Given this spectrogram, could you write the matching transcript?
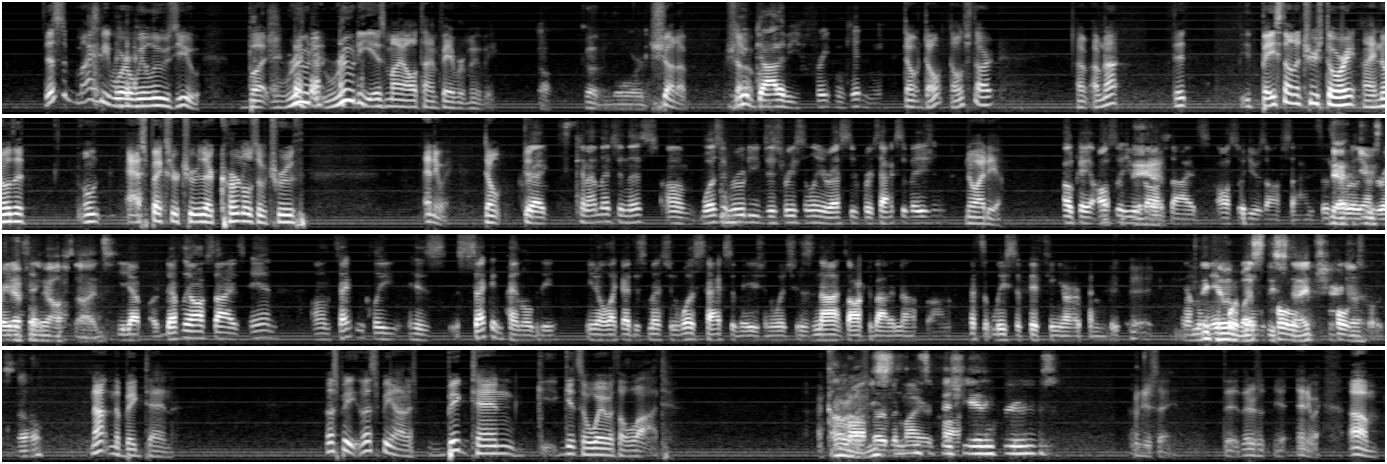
This might be where we lose you. But Rudy, Rudy is my all-time favorite movie. Oh, good lord! Shut up! Shut You've gotta be freaking kidding me! Don't don't don't start. I'm not. It, it, based on a true story. I know that aspects are true. They're kernels of truth. Anyway, don't. Greg, can I mention this? Um, wasn't Rudy just recently arrested for tax evasion? No idea. Okay. Also, he was Man. offsides. Also, he was offsides. That's yeah, really he was definitely thing. offsides. Yep, definitely offsides. And um, technically, his second penalty, you know, like I just mentioned, was tax evasion, which is not talked about enough. Um, that's at least a 15 yard penalty. I mean, if Wesley Snipes, no? Not in the Big Ten. Let's be let's be honest. Big Ten g- gets away with a lot. I don't know. Have you seen officiating crews? I'm just saying. There's yeah, anyway. Um,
